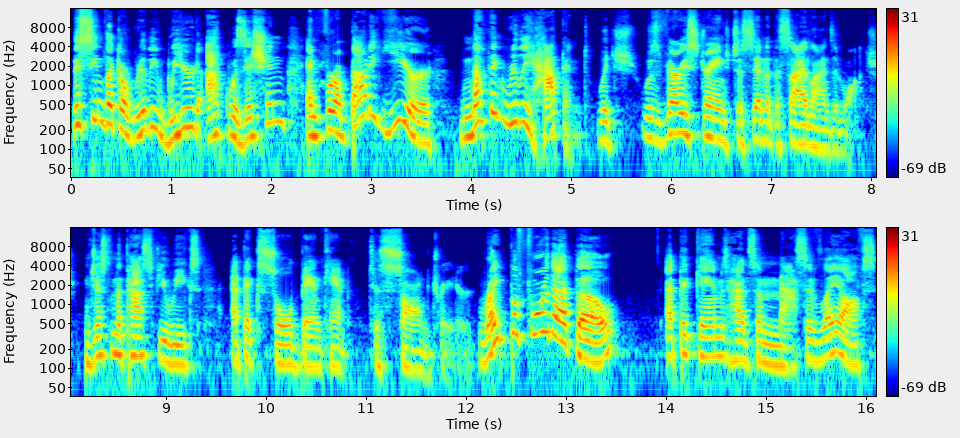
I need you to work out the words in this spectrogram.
This seemed like a really weird acquisition, and for about a year, nothing really happened, which was very strange to sit at the sidelines and watch. Just in the past few weeks, Epic sold Bandcamp to Songtradr. Right before that, though, Epic Games had some massive layoffs,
